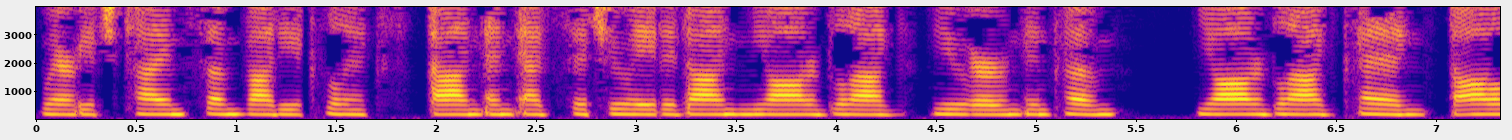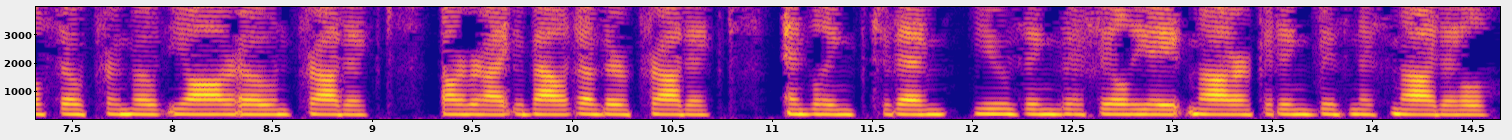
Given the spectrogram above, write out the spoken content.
where each time somebody clicks on an ad situated on your blog, you earn income. Your blog can also promote your own products or write about other products and link to them using the affiliate marketing business model.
